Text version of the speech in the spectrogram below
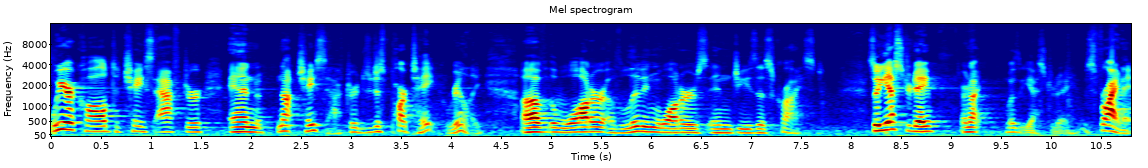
we are called to chase after and not chase after, to just partake, really, of the water of living waters in Jesus Christ. So, yesterday, or not, was it yesterday? It was Friday.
